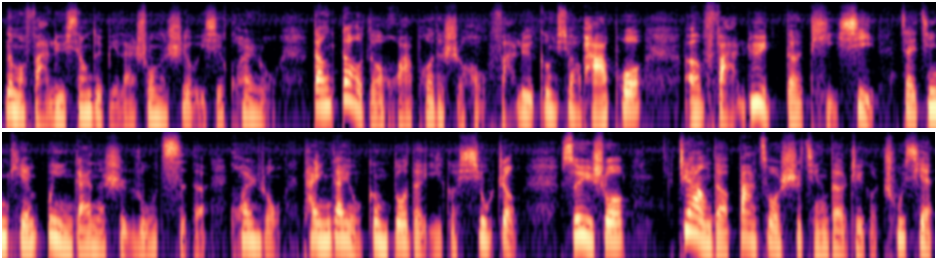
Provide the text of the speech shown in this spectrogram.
那么法律相对比来说呢是有一些宽容。当道德滑坡的时候，法律更需要爬坡。呃，法律的体系在今天不应该呢是如此的宽容，它应该有更多的一个修正。所以说，这样的霸座事情的这个出现，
